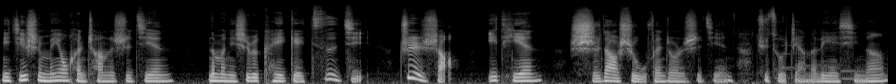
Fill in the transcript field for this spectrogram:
你即使没有很长的时间，那么你是不是可以给自己至少一天十到十五分钟的时间去做这样的练习呢？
